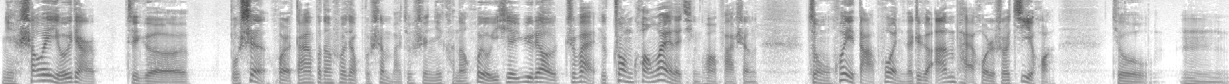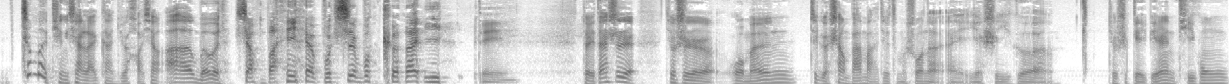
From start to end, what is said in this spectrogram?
你稍微有一点这个不慎，或者当然不能说叫不慎吧，就是你可能会有一些预料之外、就状况外的情况发生，总会打破你的这个安排或者说计划，就。嗯，这么听下来，感觉好像安安稳稳上班也不是不可以。对，对，但是就是我们这个上班嘛，就怎么说呢？哎，也是一个，就是给别人提供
